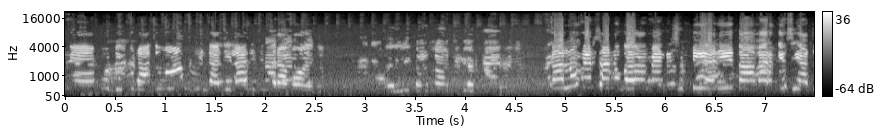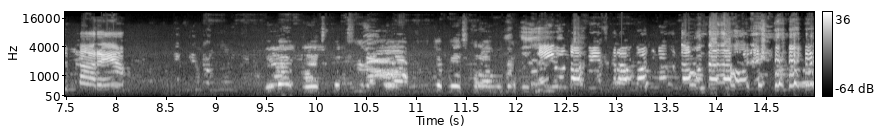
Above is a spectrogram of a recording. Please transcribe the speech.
ਮੈਂ ਭੋਡੀਪੁਰਾ ਤੋਂ ਆ ਬਠਿੰਡਾ ਜ਼ਿਲ੍ਹਾ ਰਜਿੰਦਰਾ ਕਾਲਜ ਕੱਲ ਨੂੰ। ਫਿਰ ਸਾਨੂੰ ਗਵਰਨਮੈਂਟ ਛੁੱਟੀ ਹੈ ਜੀ ਤਾਂ ਕਰਕੇ ਅਸੀਂ ਅੱਜ ਮਨਾ ਰਹੇ ਹਾਂ। ਨਹੀਂ ਹੁੰਦਾ ਫੇਸ ਕਰਾਉ ਕੁਝ ਨਹੀਂ ਹੁੰਦਾ ਹੁੰਦਾ ਤਾਂ ਹੋ ਜਾਏ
